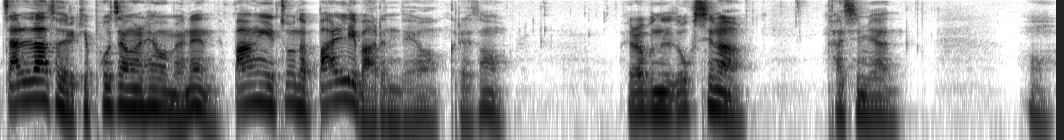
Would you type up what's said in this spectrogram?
잘라서 이렇게 포장을 해오면은 빵이 좀 더 빨리 마른대요. 그래서 여러분들도 혹시나 가시면 어,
